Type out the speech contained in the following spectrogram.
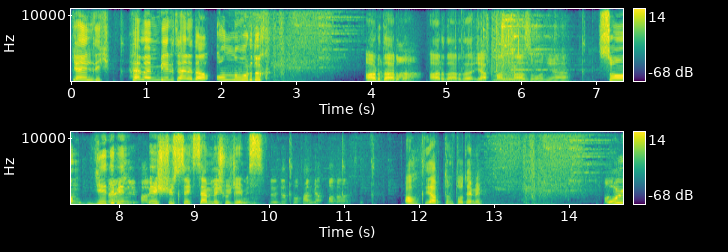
Geldik. Hemen bir tane daha onlu vurduk. Arda arda. Arda arda yapman lazım onu ya. Son Ben şeyi fark ettim. 7585 Biz ucemiz. uzun süredir totem yapmadan açtık. Al yaptım totemi. Oy!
